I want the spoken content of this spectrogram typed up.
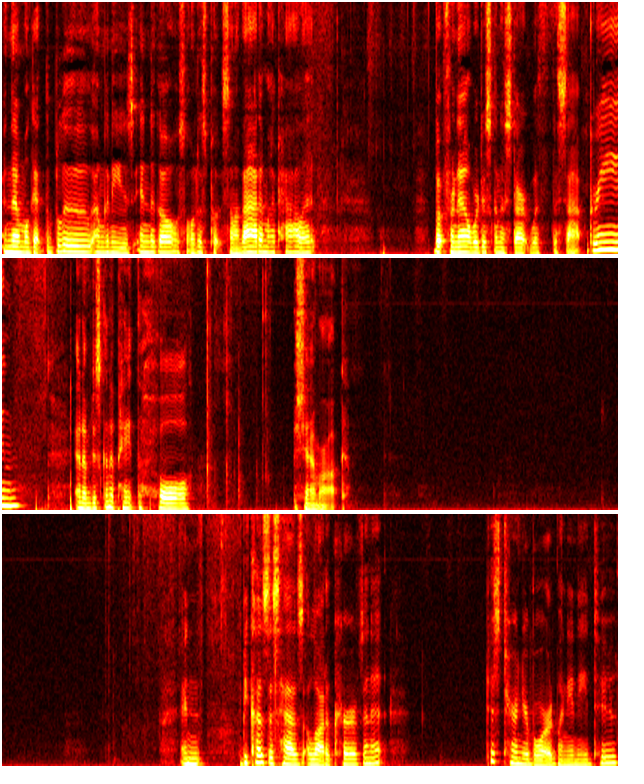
And then we'll get the blue. I'm going to use indigo, so I'll just put some of that in my palette. But for now, we're just going to start with the sap green. And I'm just going to paint the whole shamrock. And because this has a lot of curves in it, just turn your board when you need to.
